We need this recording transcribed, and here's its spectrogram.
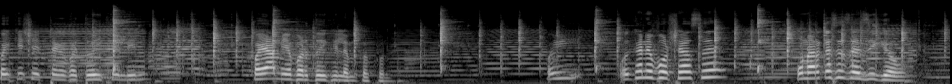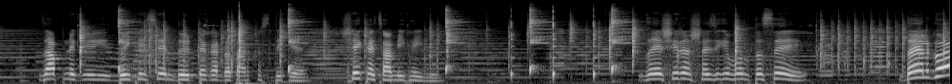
কয় কিসের টাকা? কই দই খেলেন? কই আমি আবার দই খেলাম কখন? ওই ওইখানে বসে আছে ওনার কাছে যে জিগেও যে আপনি কি দই খাইছেন দইয়ের টাকাটা তার কাছ থেকে। সে খাইছে আমি খাইনি। যে সিরাজ সাইজিকে বলতেছে দয়াল গো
